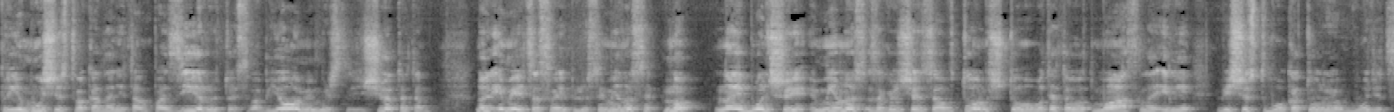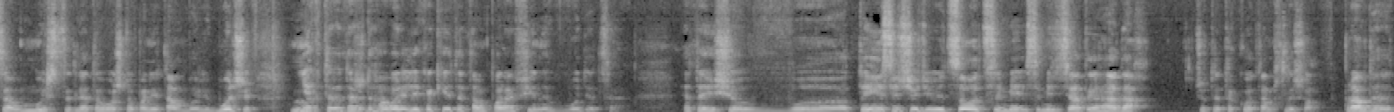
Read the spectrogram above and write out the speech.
преимущество, когда они там позируют, то есть в объеме мышцы, еще-то там. Ну, имеются свои плюсы и минусы, но наибольший минус заключается в том, что вот это вот масло или вещество, которое вводится в мышцы для того, чтобы они там были больше, некоторые даже говорили, какие-то там парафины вводятся. Это еще в 1970-х годах. Что-то такое там слышал. Правда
